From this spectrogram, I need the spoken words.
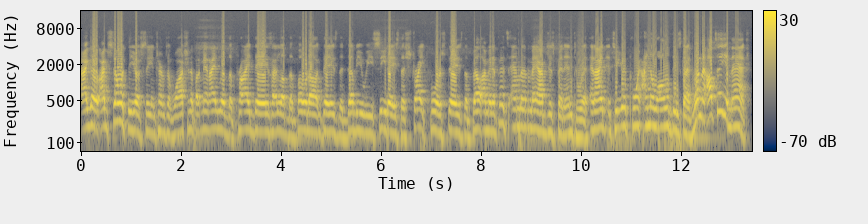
I go. I'm still with the UFC in terms of watching it, but man, I love the Pride days. I love the Bodog days, the WEC days, the Strikeforce days, the belt. I mean, if it's MMA, I've just been into it. And I, to your point, I know all of these guys. One, I'll tell you a match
